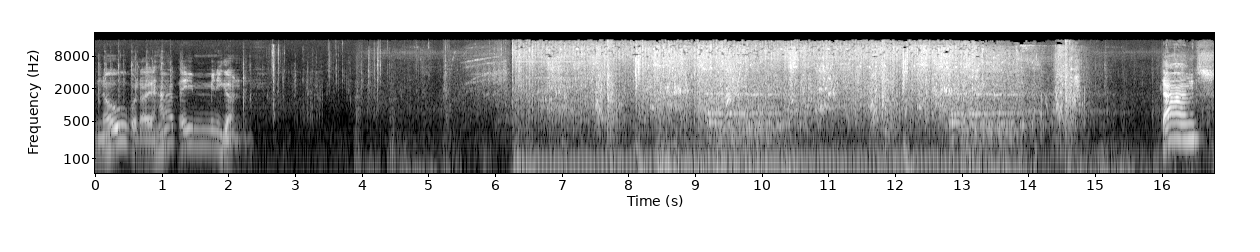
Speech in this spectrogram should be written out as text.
No, but I have a minigun. Danse!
